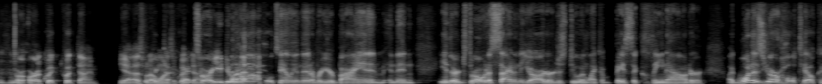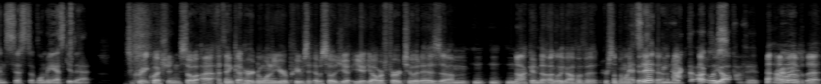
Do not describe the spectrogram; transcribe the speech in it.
mm-hmm. or, or a quick quick dime. Yeah, that's what I want. Right. So are you doing a lot of wholesaling then, or are you're buying and, and then either throwing a sign in the yard or just doing like a basic clean out or like what does your wholesale consist of? Let me ask you that. It's a great question. So I, I, think I heard in one of your previous episodes, you, you, all refer to it as um, n- knocking the ugly off of it or something like that's that. It. We knock the ugly was, off of it. Right. I love that.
